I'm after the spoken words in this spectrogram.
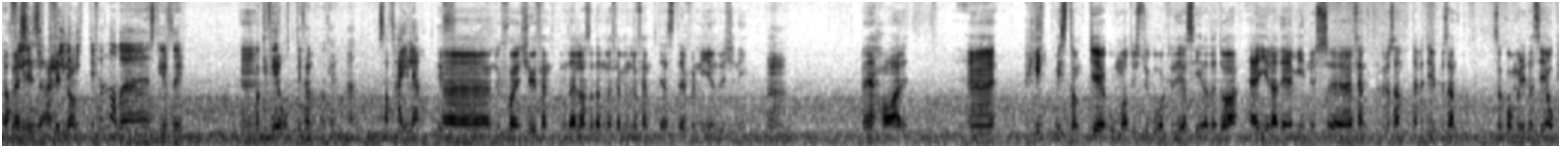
Ja, Som jeg synes er litt lang. 495 hadde hestekrefter. Mm. Var ikke 485? Ok, jeg sa feil, jeg, da. Eh, du får en 2015-del, altså den med 550 hester, for 929. Mm. Men jeg har litt mistanke om at hvis du går til de og sier at vet du hva, jeg gir deg det minus eh, 15% eller 20% så kommer de til å si OK,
